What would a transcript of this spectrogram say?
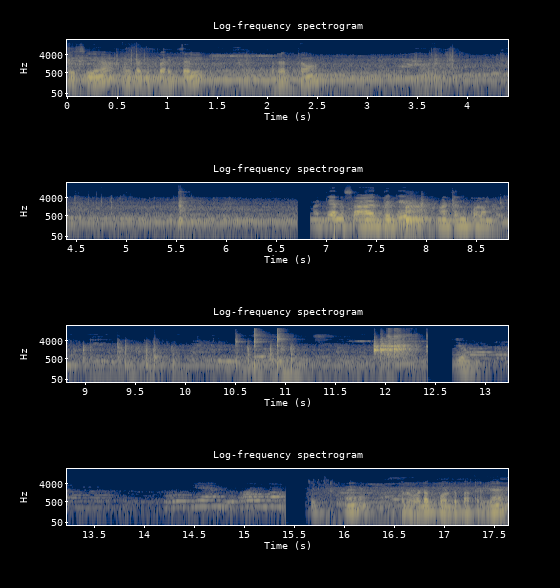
சுசியம் அதுக்கு பரட்டல் ரத்தம். மத்தியான சாதத்துக்கு மட்டன் குழம்பு. எம் ஒரு வடை போட்டு பார்த்துருக்கேன்.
